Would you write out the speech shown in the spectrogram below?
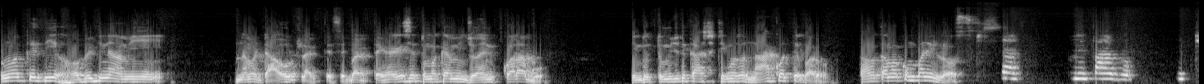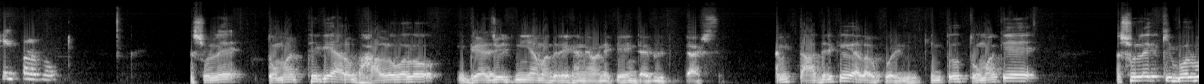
তোমাকে দিয়ে হবে কিনা আমি আমার ডাউট লাগতেছে বাট দেখা গেছে তোমাকে আমি জয়েন করাবো। কিন্তু তুমি যদি কাজটা ঠিক মতো না করতে পারো তাহলে তো আমার কোম্পানির লস আমি পারব ঠিক পারব। আসলে তোমার থেকে আরও ভালো ভালো গ্রাজুয়েট নিয়ে আমাদের এখানে অনেকে ইন্টারভিউ দিতে আসছে। আমি তাদেরকেও অ্যালাউ করিনি, কিন্তু তোমাকে আসলে কি বলব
